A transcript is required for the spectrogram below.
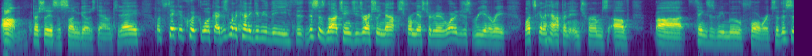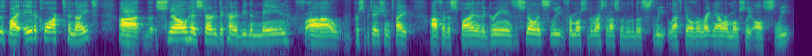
um, especially as the sun goes down today. Let's take a quick look. I just want to kind of give you the, the this has not changed. These are actually maps from yesterday. I want to just reiterate what's going to happen in terms of uh, things as we move forward. So this is by 8 o'clock tonight. Uh, the snow has started to kind of be the main uh, precipitation type uh, for the spine of the greens. Snow and sleet for most of the rest of us with a little bit of sleet left over. Right now we're mostly all sleet.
